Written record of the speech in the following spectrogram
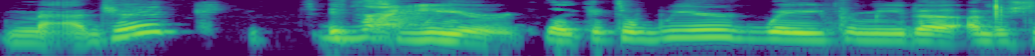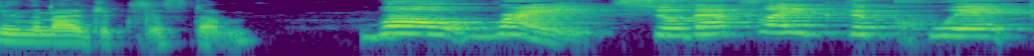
magic. It's Right. weird. Like, it's a weird way for me to understand the magic system. Well, right. So that's like the quick,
